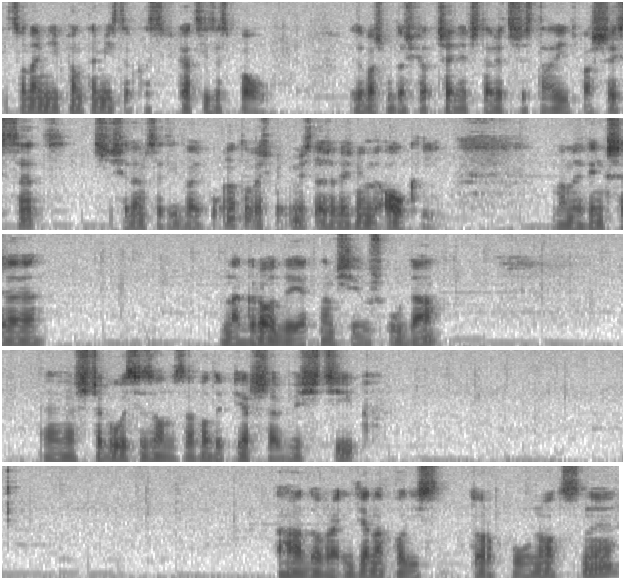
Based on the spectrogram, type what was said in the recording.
i co najmniej piąte miejsce w klasyfikacji zespołów. I zobaczmy doświadczenie 4300 i 2600, 3700 i 2,5. No to weźmy, myślę, że weźmiemy Oakley. Mamy większe nagrody, jak nam się już uda. E, Szczegóły sezonu. Zawody pierwsze, wyścig. Aha, dobra, Indianapolis, tor północny,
